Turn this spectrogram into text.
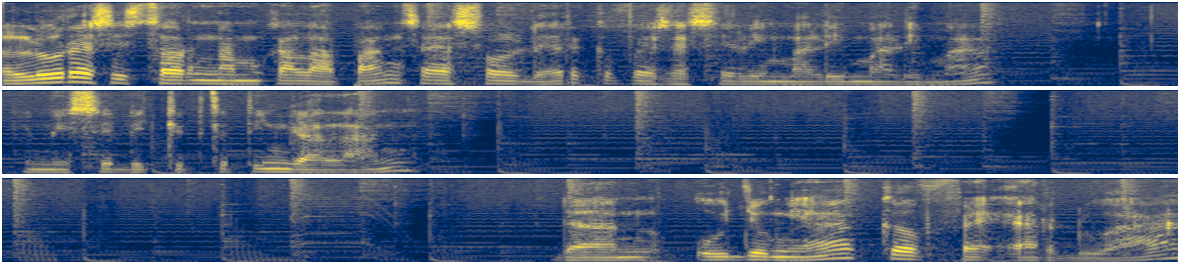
Lalu resistor 6K8 saya solder ke VCC 555. Ini sedikit ketinggalan dan ujungnya ke VR2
